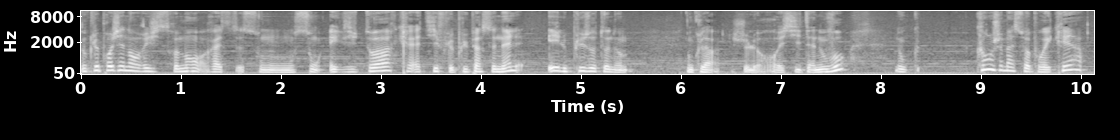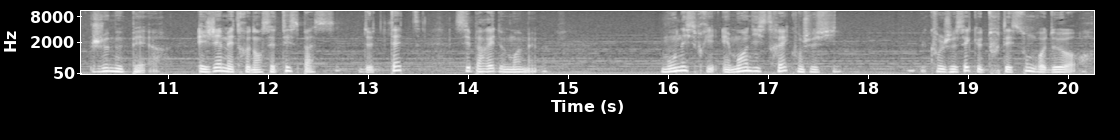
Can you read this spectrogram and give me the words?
Donc le projet d'enregistrement reste son son exutoire, créatif le plus personnel et le plus autonome. Donc là, je le recite à nouveau. Donc quand je m'assois pour écrire, je me perds et j'aime être dans cet espace de tête séparé de moi-même. Mon esprit est moins distrait quand je suis quand je sais que tout est sombre dehors.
